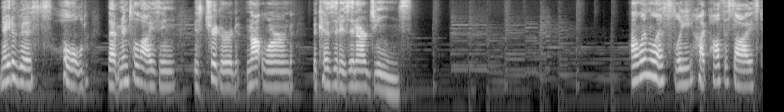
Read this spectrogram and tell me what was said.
Nativists hold that mentalizing is triggered, not learned, because it is in our genes. Alan Leslie hypothesized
